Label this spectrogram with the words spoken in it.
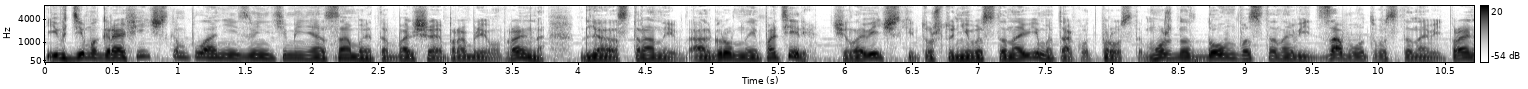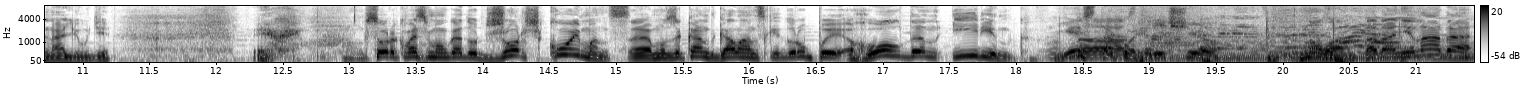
и в демографическом плане, извините меня, самая это большая проблема, правильно, для страны, огромные потери человеческие, то, что невосстановимо так вот просто. Можно дом восстановить, завод восстановить, правильно, а люди... Эх. В сорок восьмом году Джордж Койманс, э, музыкант голландской группы Golden Earring. Есть да, такой? старичье. Ну ладно, тогда не надо.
